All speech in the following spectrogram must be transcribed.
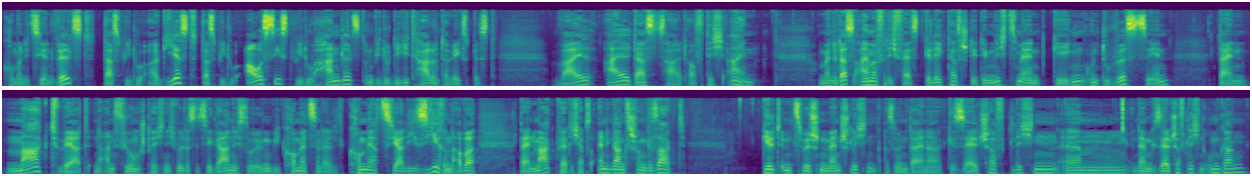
kommunizieren willst, das, wie du agierst, das, wie du aussiehst, wie du handelst und wie du digital unterwegs bist. Weil all das zahlt auf dich ein. Und wenn du das einmal für dich festgelegt hast, steht dem nichts mehr entgegen und du wirst sehen, dein Marktwert in Anführungsstrichen, ich will das jetzt hier gar nicht so irgendwie kommerzialisieren, aber dein Marktwert, ich habe es eingangs schon gesagt, gilt im Zwischenmenschlichen, also in deiner gesellschaftlichen, ähm, in deinem gesellschaftlichen Umgang,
